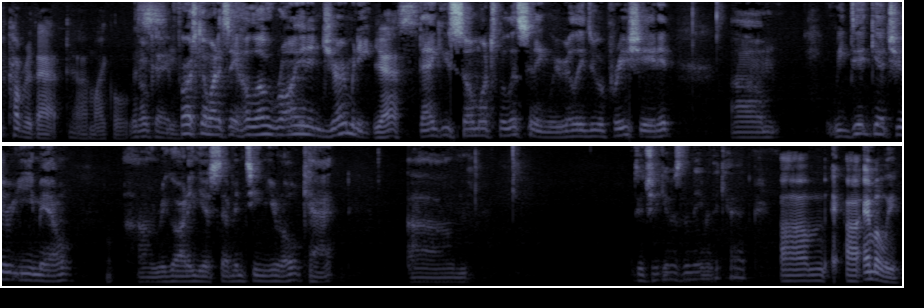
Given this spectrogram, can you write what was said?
cover that, uh, Michael. Let's Okay, see. first I want to say hello, Ryan in Germany. Yes. Thank you so much for listening. We really do appreciate it. Um, we did get your email uh, regarding your 17 year old cat. Um, did she give us the name of the cat? Um, uh, Emily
